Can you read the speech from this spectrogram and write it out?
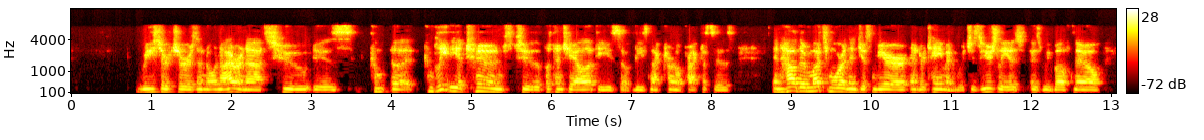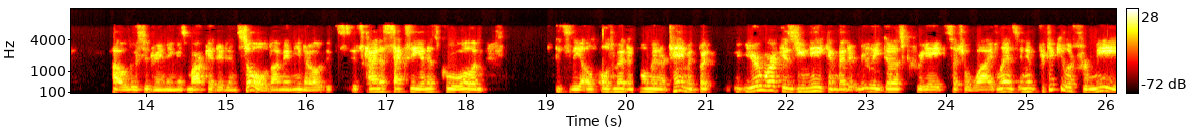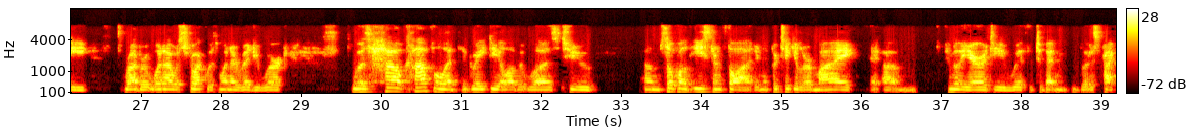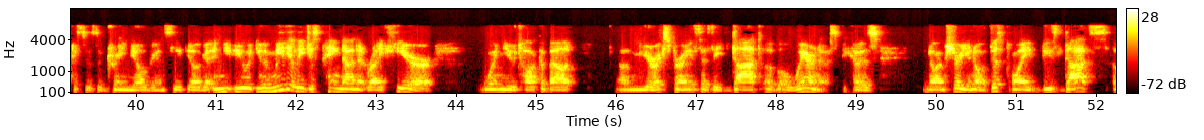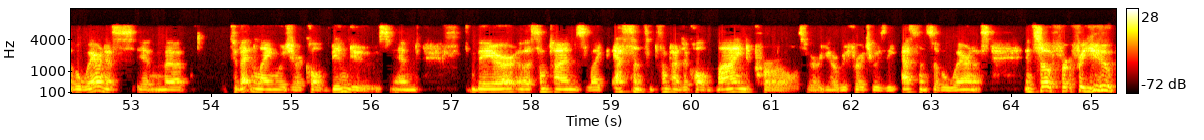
researchers and oneironauts who is com- uh, completely attuned to the potentialities of these nocturnal practices and how they're much more than just mere entertainment, which is usually, as, as we both know, how lucid dreaming is marketed and sold. I mean, you know, it's it's kind of sexy and it's cool and it's the ultimate in home entertainment. But your work is unique in that it really does create such a wide lens. And in particular for me, Robert, what I was struck with when I read your work was how confluent a great deal of it was to um, so-called Eastern thought, and in particular my um, familiarity with the Tibetan Buddhist practices of dream yoga and sleep yoga. And you, you, you immediately just pinged on it right here when you talk about um, your experience as a dot of awareness, because you know I'm sure you know at this point these dots of awareness in uh, Tibetan language are called bindus, and they are uh, sometimes like essence, and sometimes they're called mind pearls, or you know referred to as the essence of awareness. And so for, for you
